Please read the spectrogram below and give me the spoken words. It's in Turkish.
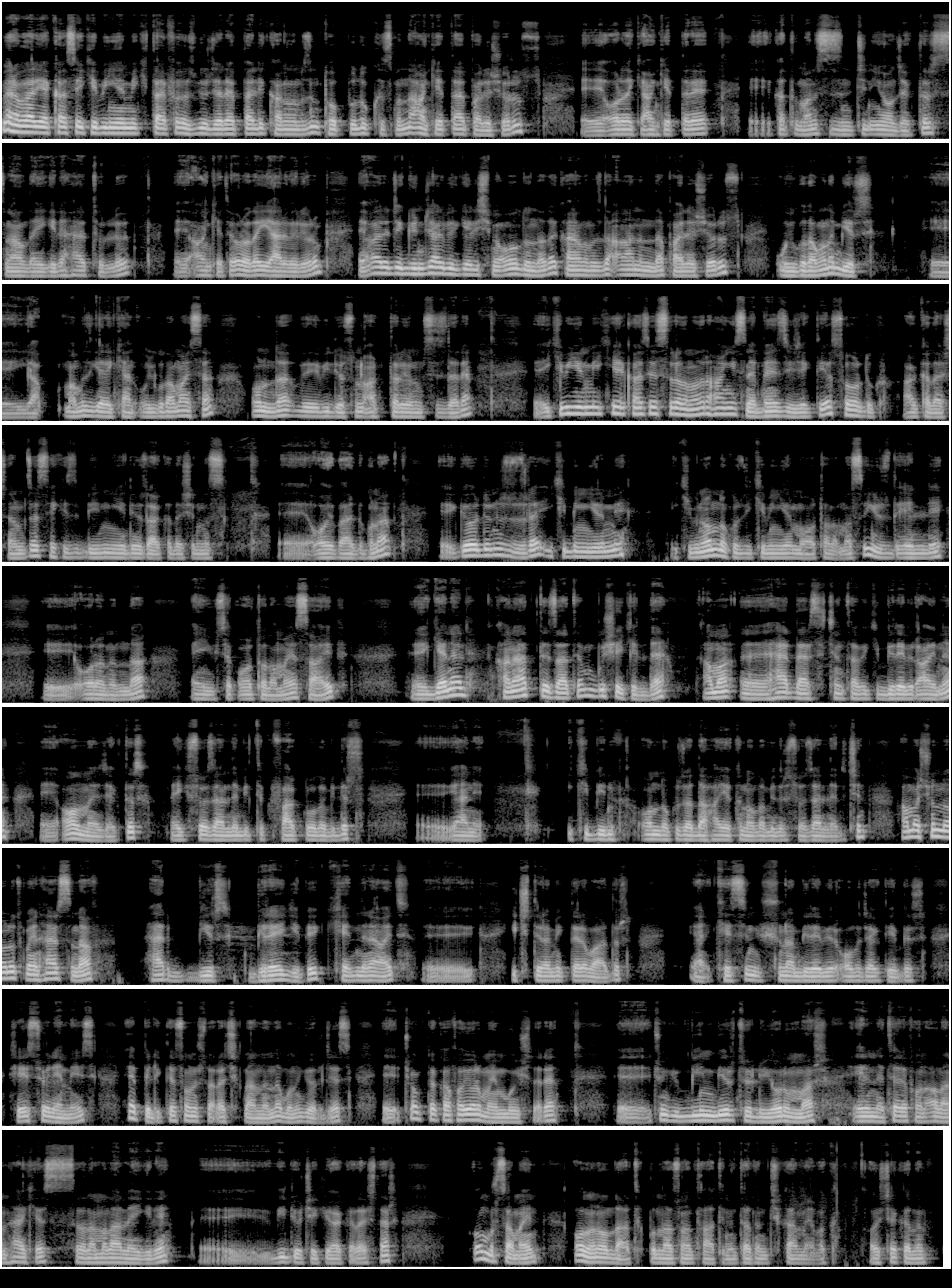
Merhabalar YKS 2022 Tayfa Özgürce Rehberlik kanalımızın topluluk kısmında anketler paylaşıyoruz. E, oradaki anketlere e, katılmanız sizin için iyi olacaktır. Sınavla ilgili her türlü e, ankete orada yer veriyorum. E, ayrıca güncel bir gelişme olduğunda da kanalımızda anında paylaşıyoruz. Uygulamalı bir e, yapmamız gereken uygulamaysa onun da videosunu aktarıyorum sizlere. 2022 YKS sıralamaları hangisine benzeyecek diye sorduk arkadaşlarımıza. 8700 arkadaşımız e, oy verdi buna. E, gördüğünüz üzere 2020 2019-2020 ortalaması %50 e, oranında en yüksek ortalamaya sahip. E, genel kanaat de zaten bu şekilde. Ama e, her ders için tabii ki birebir aynı e, olmayacaktır. Belki sözelde bir tık farklı olabilir. E, yani 2019'a daha yakın olabilir sözeller için. Ama şunu unutmayın her sınav her bir birey gibi kendine ait e, iç dinamikleri vardır. Yani kesin şuna birebir olacak diye bir şey söyleyemeyiz. Hep birlikte sonuçlar açıklandığında bunu göreceğiz. E, çok da kafa yormayın bu işlere. E, çünkü bin bir türlü yorum var. Eline telefonu alan herkes sıralamalarla ilgili e, video çekiyor arkadaşlar. Umursamayın. Olan oldu artık. Bundan sonra tatilin tadını çıkarmaya bakın. Hoşçakalın.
